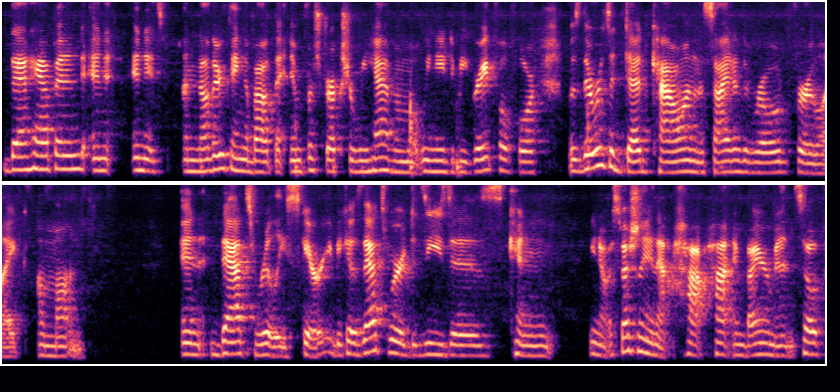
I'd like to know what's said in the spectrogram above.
that happened and and it's another thing about the infrastructure we have and what we need to be grateful for was there was a dead cow on the side of the road for like a month and that's really scary because that's where diseases can you know especially in that hot hot environment so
